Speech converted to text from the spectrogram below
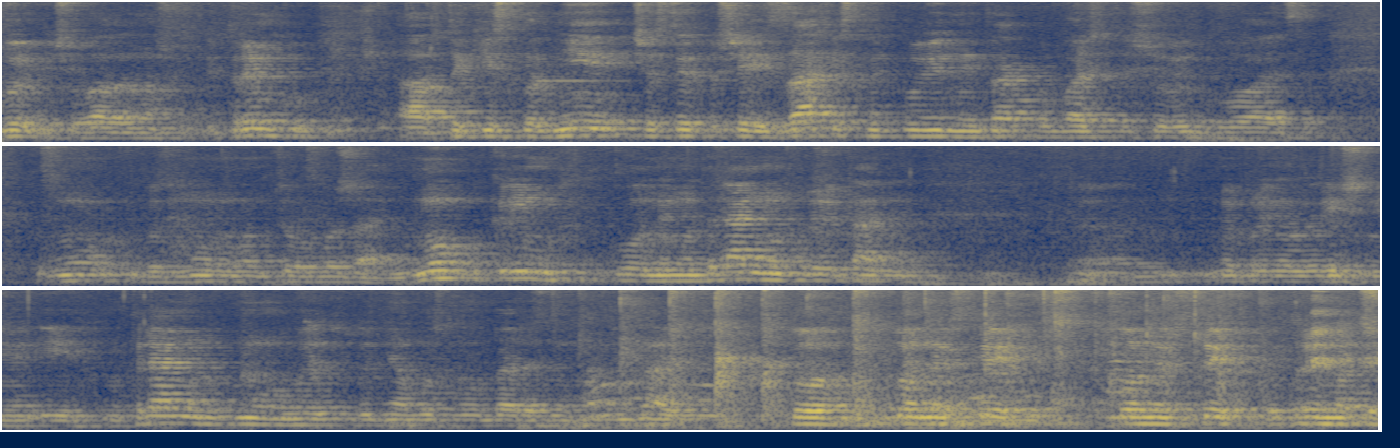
ви відчували нашу підтримку. А в такі складні часи ще й захист відповідний, так ви бачите, що відбувається. Тому безумовно вам цього бажаємо. Ну, окрім такого нематеріального привітання, е, ми прийняли рішення і матеріальну допомогу до дня 8 березня. Не знаю, хто, хто не встиг, хто не встиг отримати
